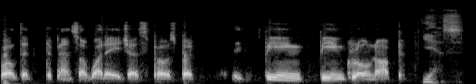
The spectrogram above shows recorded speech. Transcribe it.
well, that depends on what age, I suppose. But being being grown up, Yes,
